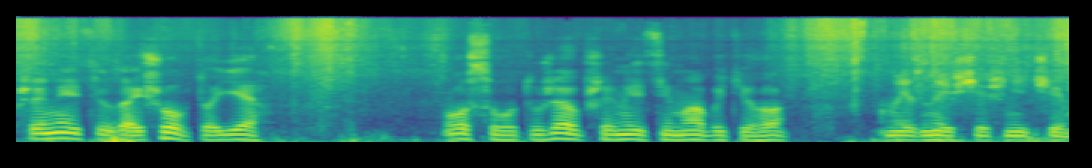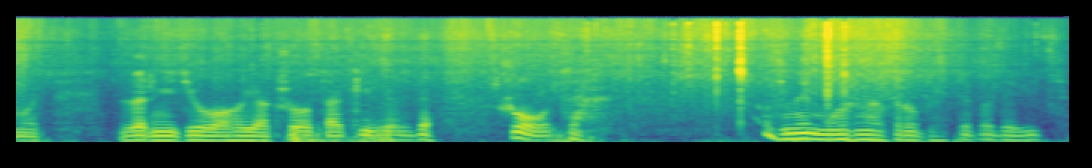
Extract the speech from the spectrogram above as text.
пшеницю зайшов, то є осот. Уже в пшениці, мабуть, його не знищиш нічим. Ось Зверніть увагу, якщо так і везде. Що оце? З ним можна зробити, подивіться.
